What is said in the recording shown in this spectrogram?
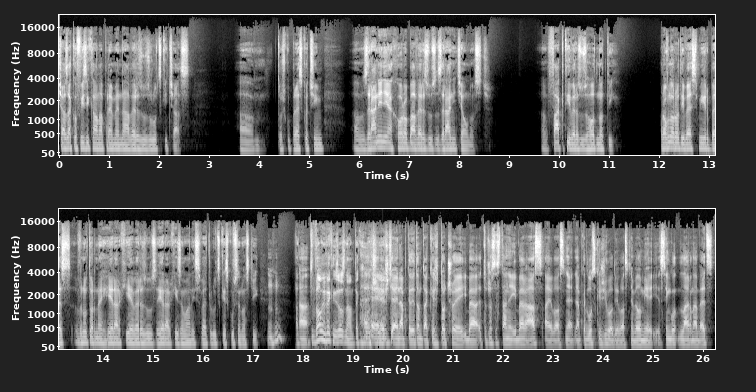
Čas ako fyzikálna premena versus ľudský čas. Um, trošku preskočím. Um, zranenie a choroba versus zraniteľnosť. Um, fakty versus hodnoty. Rovnorodý vesmír bez vnútornej hierarchie versus hierarchizovaný svet ľudskej skúsenosti. Uh-huh. A, a veľmi pekný zoznam. Tak hej, hej, ešte aj napríklad je tam také, že to, čo, je iba, to, čo sa stane iba raz, aj vlastne, napríklad ľudský život je vlastne veľmi singulárna vec.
